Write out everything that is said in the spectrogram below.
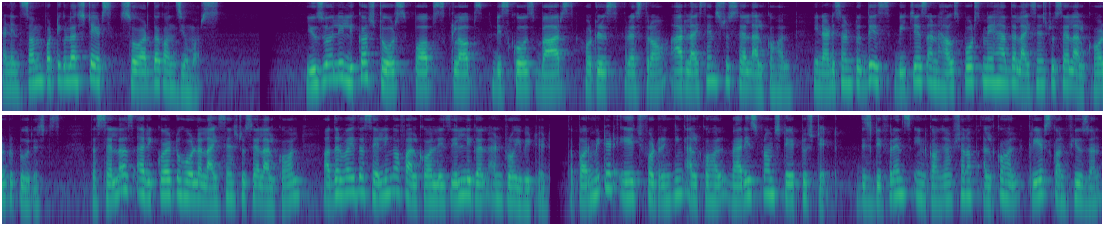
and in some particular states so are the consumers. Usually liquor stores, pubs, clubs, discos, bars, hotels, restaurants are licensed to sell alcohol. In addition to this, beaches and houseboats may have the license to sell alcohol to tourists. The sellers are required to hold a license to sell alcohol, otherwise the selling of alcohol is illegal and prohibited. The permitted age for drinking alcohol varies from state to state. This difference in consumption of alcohol creates confusion,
